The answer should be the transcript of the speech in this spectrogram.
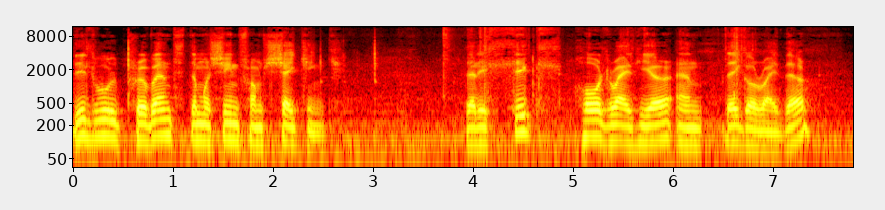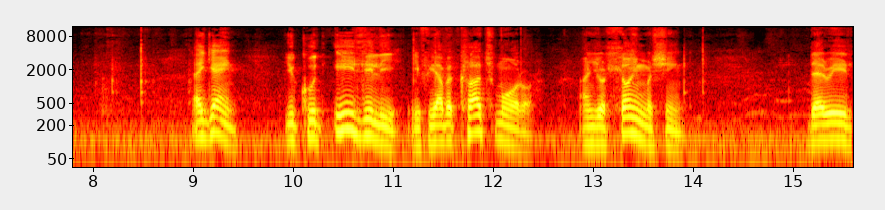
This will prevent the machine from shaking. There is six hold right here and they go right there. Again, you could easily, if you have a clutch motor on your sewing machine, there is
